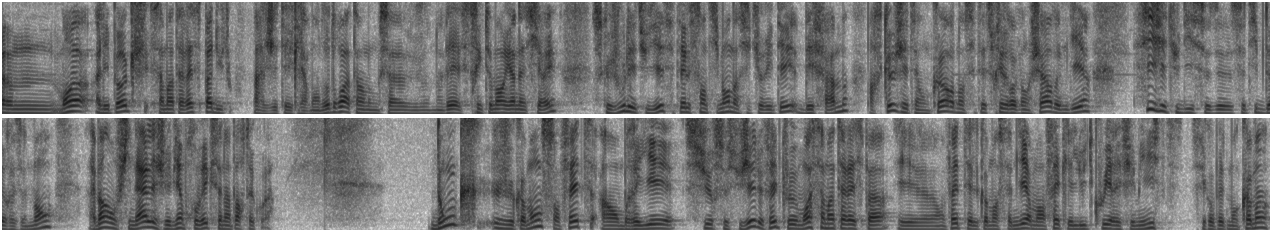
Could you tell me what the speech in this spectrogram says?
Euh, moi, à l'époque, ça m'intéresse pas du tout. Bah, J'étais clairement de droite, hein, donc ça, j'en avais strictement rien à cirer. Ce que je voulais étudier, c'était le sentiment d'insécurité des femmes, parce que j'étais encore dans cet esprit revanchard de me dire, si j'étudie ce, type de raisonnement, eh ben, au final, je vais bien prouver que c'est n'importe quoi. Donc, je commence en fait à embrayer sur ce sujet le fait que moi, ça m'intéresse pas. Et euh, en fait, elle commence à me dire, mais en fait, les luttes queer et féministes, c'est complètement commun.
